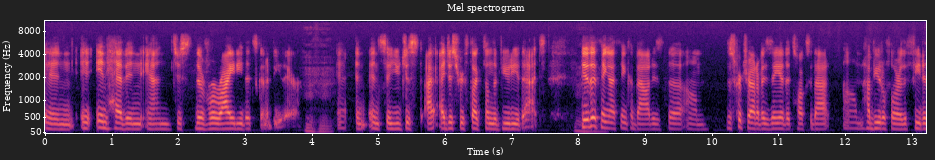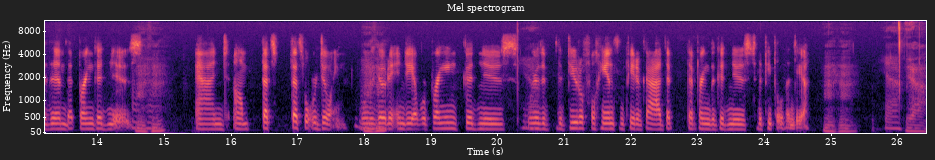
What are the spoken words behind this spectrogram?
in in heaven and just the variety that's going to be there. And, and and so you just I, I just reflect on the beauty of that. The other thing I think about is the um, the scripture out of Isaiah that talks about um, how beautiful are the feet of them that bring good news and um, that's that's what we're doing when we go to India. We're bringing good news. We're the, the beautiful hands and feet of God that that bring the good news to the people of India. Yeah. Yeah.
